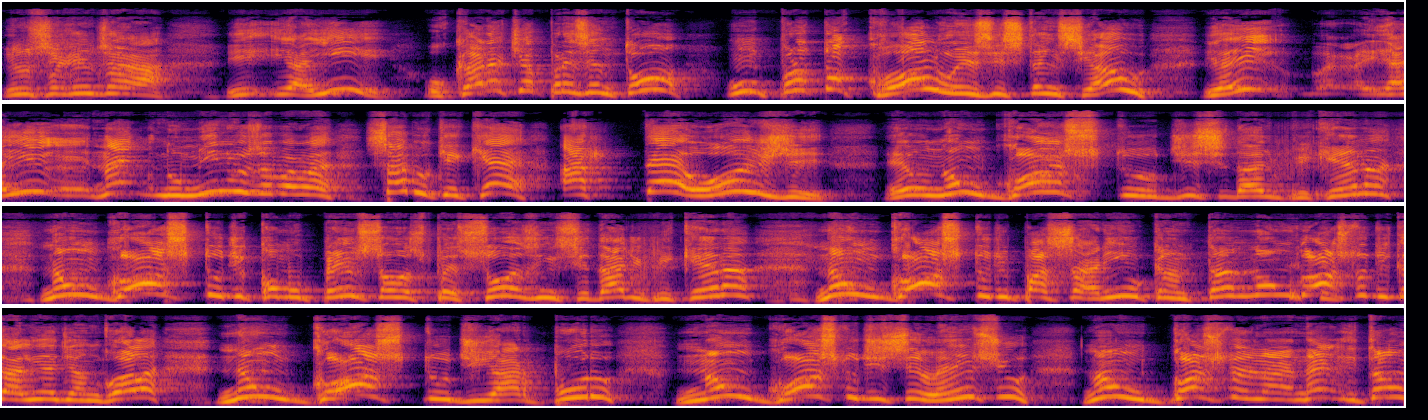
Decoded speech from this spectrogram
e não sei o que. E, e aí, o cara te apresentou um protocolo existencial. E aí, e aí né, no mínimo, sabe o que, que é? Até hoje, eu não gosto de cidade pequena, não gosto de como pensam as pessoas em cidade pequena, não gosto de passarinho cantando, não gosto de galinha de Angola, não gosto de ar puro, não gosto de silêncio, não gosto. Né? Então,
